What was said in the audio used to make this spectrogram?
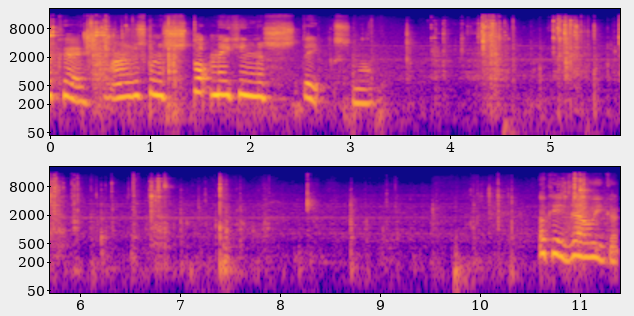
Okay, I'm just gonna stop making mistakes now. Okay, there we go.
